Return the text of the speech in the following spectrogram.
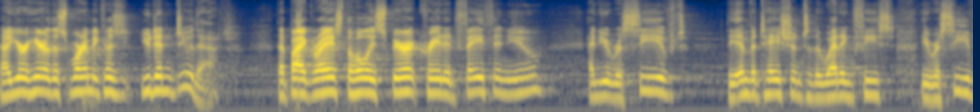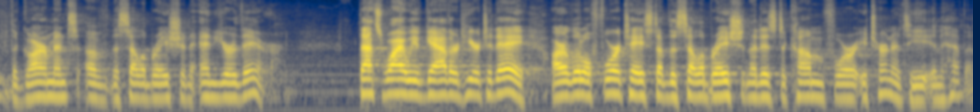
Now, you're here this morning because you didn't do that. That by grace, the Holy Spirit created faith in you, and you received the invitation to the wedding feast. You received the garment of the celebration, and you're there. That's why we've gathered here today, our little foretaste of the celebration that is to come for eternity in heaven.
